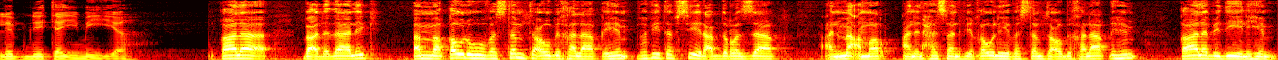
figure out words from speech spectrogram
لابن تيمية. قال بعد ذلك أما قوله فاستمتعوا بخلاقهم ففي تفسير عبد الرزاق عن معمر عن الحسن في قوله فاستمتعوا بخلاقهم قال بدينهم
